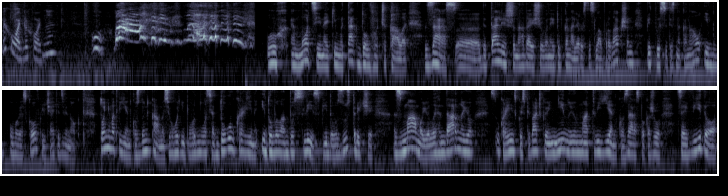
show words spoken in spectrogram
Виходь, виходь. Ну. О, Ух, емоції, на які ми так довго чекали. Зараз е, детальніше нагадаю, що ви на youtube каналі Ростислав Продакшн. Підписуйтесь на канал і обов'язково включайте дзвінок. Тоні Матвієнко з доньками сьогодні повернулася до України і довела до сліз відеозустрічі з мамою, легендарною з українською співачкою Ніною Матвієнко. Зараз покажу це відео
